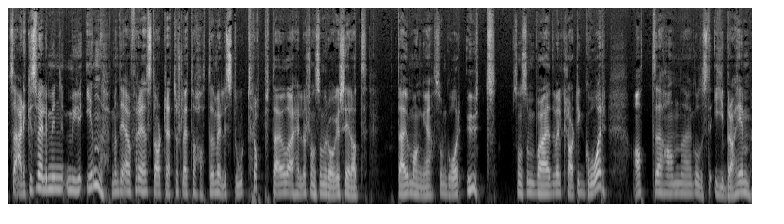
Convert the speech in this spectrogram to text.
så er det ikke så veldig my mye inn, men det er jo for Start rett og slett har hatt en veldig stor tropp. Det er jo da heller sånn som Roger sier, at det er jo mange som går ut. Sånn som ble det vel klart i går, at eh, han eh, godeste Ibrahim,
